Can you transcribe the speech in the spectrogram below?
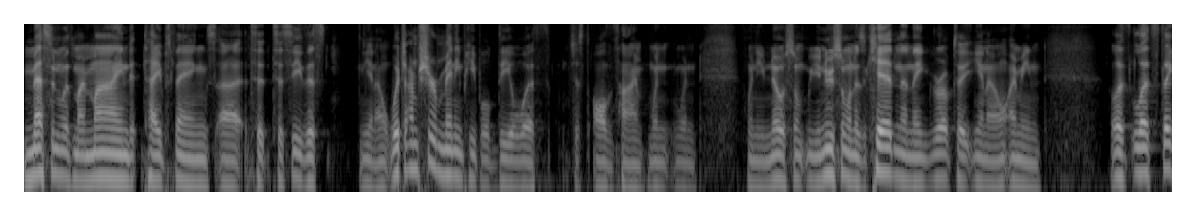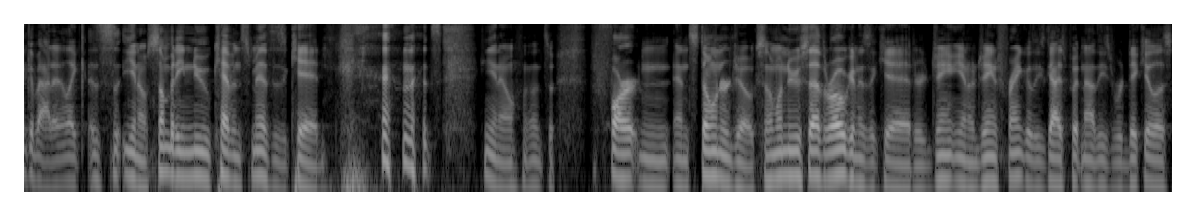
messing with my mind type things uh, to to see this, you know, which I'm sure many people deal with just all the time when when when you know some you knew someone as a kid and then they grew up to you know I mean Let's let's think about it. Like you know, somebody knew Kevin Smith as a kid. that's you know, that's a fart and, and stoner jokes. Someone knew Seth Rogen as a kid, or James, you know, James Franco. These guys putting out these ridiculous.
